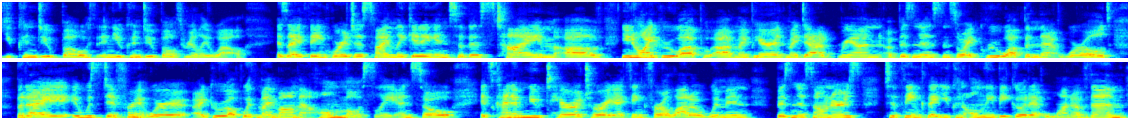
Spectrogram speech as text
you can do both and you can do both really well is I think we're just finally getting into this time of, you know, I grew up, uh, my parent, my dad ran a business. And so I grew up in that world, but I, it was different where I grew up with my mom at home mostly. And so it's kind of new territory, I think, for a lot of women business owners to think that you can only be good at one of them.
